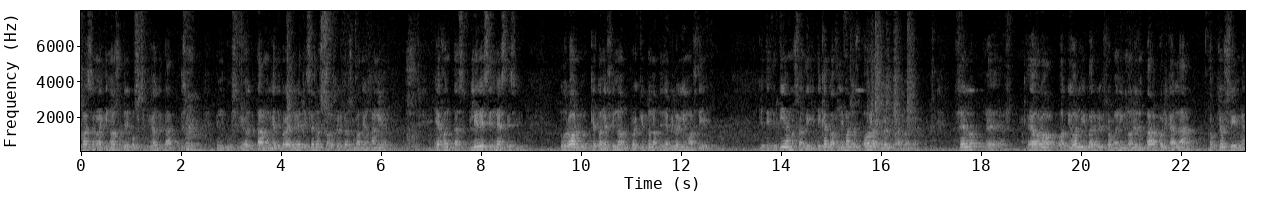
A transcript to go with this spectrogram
αποφάσισα να ανακοινώσω την υποψηφιότητα, την υποψηφιότητά μου για την Προεδρία της Ένωσης των Ποδοσφαιρικών Σωματείων Χανίων. Έχοντας πλήρη συνέστηση του ρόλου και των ευθυνών που προκύπτουν από την επιλογή μου αυτή και τη θητεία μου στα διοικητικά του αθλήματος όλα τα προηγούμενα χρόνια. Θέλω, ε, θεωρώ ότι όλοι οι παρευρισκόμενοι γνωρίζουν πάρα πολύ καλά το ποιος είμαι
